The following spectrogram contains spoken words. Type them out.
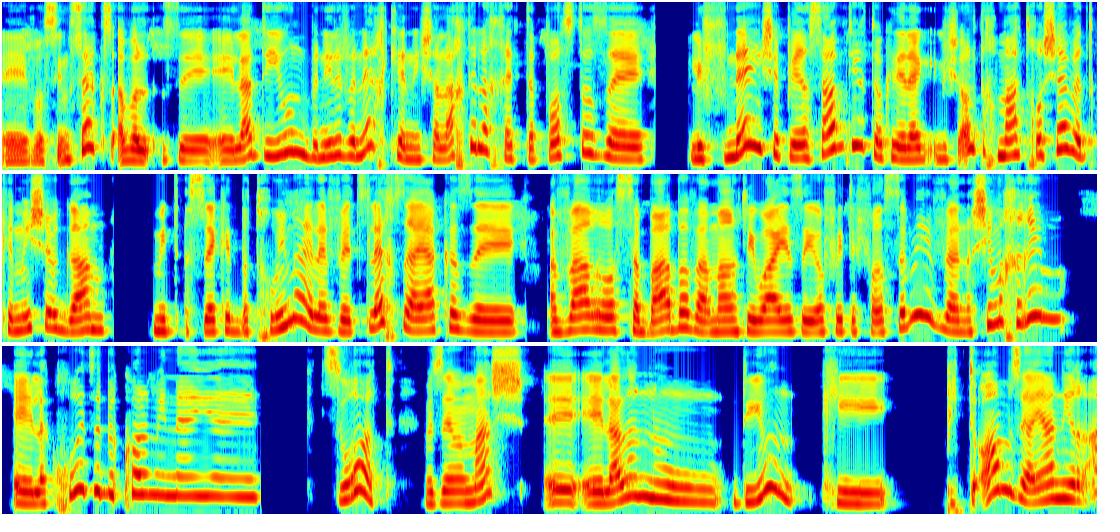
אה, ועושים סקס אבל זה העלה דיון ביני לבינך כי אני שלחתי לך את הפוסט הזה לפני שפרסמתי אותו כדי לשאול אותך מה את חושבת כמי שגם מתעסקת בתחומים האלה ואצלך זה היה כזה עבר סבבה ואמרת לי וואי איזה יופי תפרסמי ואנשים אחרים אה, לקחו את זה בכל מיני אה, צורות וזה ממש אה, העלה לנו דיון כי פתאום זה היה נראה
